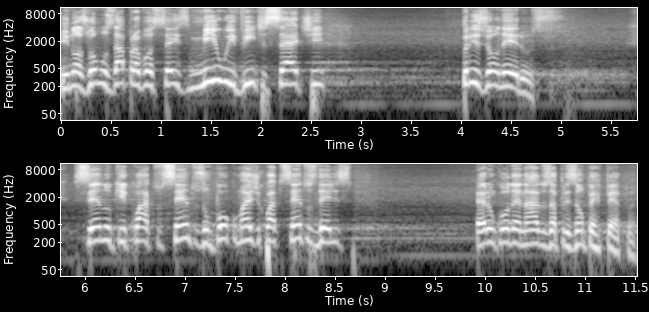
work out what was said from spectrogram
e nós vamos dar para vocês 1027 prisioneiros, sendo que 400, um pouco mais de 400 deles eram condenados à prisão perpétua.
